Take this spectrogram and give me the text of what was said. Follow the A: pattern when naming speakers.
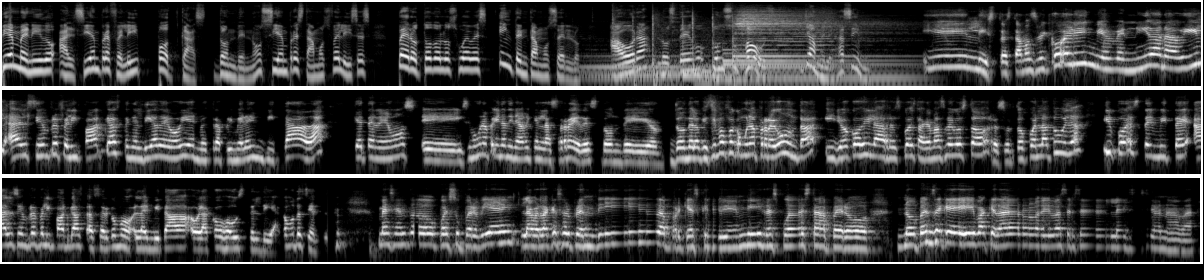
A: Bienvenido al Siempre Feliz Podcast, donde no siempre estamos felices, pero todos los jueves intentamos serlo. Ahora los dejo con su host, Yamile Hassim.
B: Y listo, estamos recording. Bienvenida Nabil al Siempre Feliz Podcast. En el día de hoy es nuestra primera invitada que tenemos, eh, hicimos una pequeña dinámica en las redes donde, donde lo que hicimos fue como una pregunta y yo cogí la respuesta que más me gustó, resultó pues la tuya y pues te invité al Siempre Feliz Podcast a ser como la invitada o la co-host del día. ¿Cómo te sientes?
C: Me siento pues súper bien, la verdad que sorprendida porque escribí mi respuesta, pero no pensé que iba a quedar o iba a ser seleccionada.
